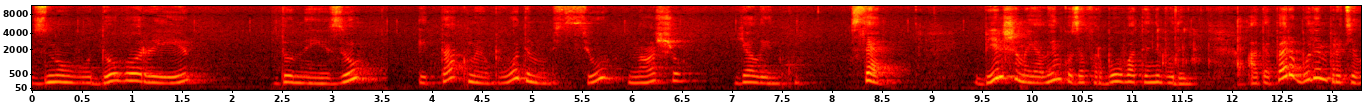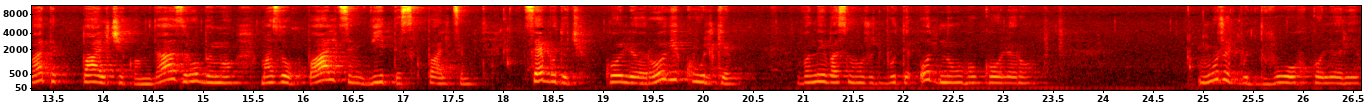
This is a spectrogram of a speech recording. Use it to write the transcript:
Знову догори, донизу. І так ми обводимо всю нашу ялинку. Все. Більше ми ялинку зафарбовувати не будемо. А тепер будемо працювати пальчиком. Да? Зробимо мазок пальцем, відтиск пальцем. Це будуть кольорові кульки. Вони у вас можуть бути одного кольору, можуть бути двох кольорів,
